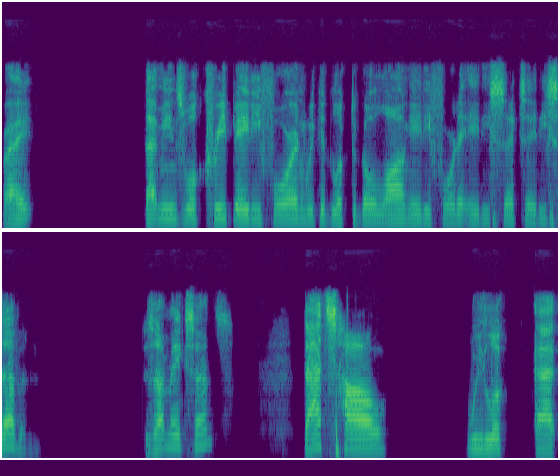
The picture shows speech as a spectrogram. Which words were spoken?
right? That means we'll creep 84 and we could look to go long 84 to 86, 87. Does that make sense? That's how we look at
